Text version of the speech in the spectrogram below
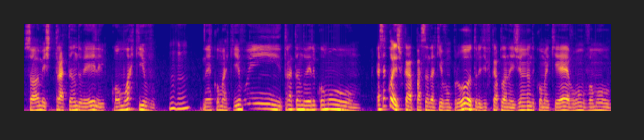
só tratando ele como arquivo, uhum. Né? Como arquivo e tratando ele como essa coisa de ficar passando arquivo um pro outro, de ficar planejando como é que é, vamos, vamos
